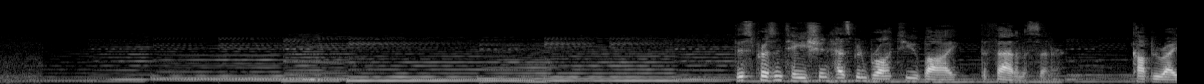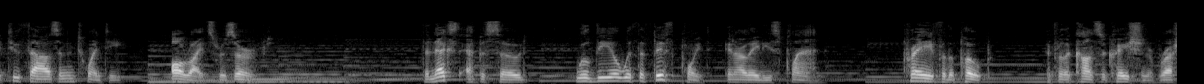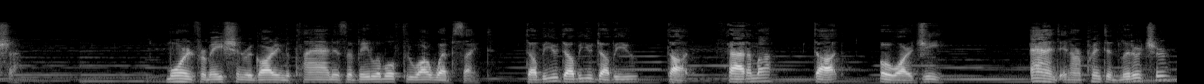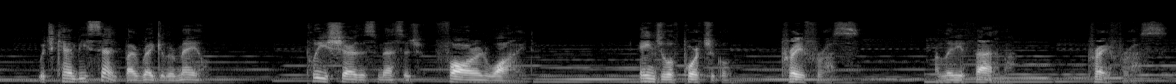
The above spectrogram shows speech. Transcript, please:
This presentation has been brought to you by the Fatima Center. Copyright 2020 all rights reserved. The next episode will deal with the fifth point in Our Lady's plan. Pray for the Pope and for the consecration of Russia. More information regarding the plan is available through our website, www.fatima.org, and in our printed literature, which can be sent by regular mail. Please share this message far and wide. Angel of Portugal, pray for us. Our Lady of Fatima, pray for us.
